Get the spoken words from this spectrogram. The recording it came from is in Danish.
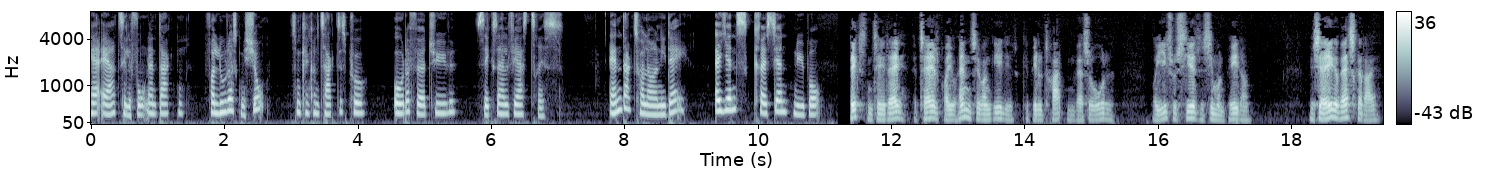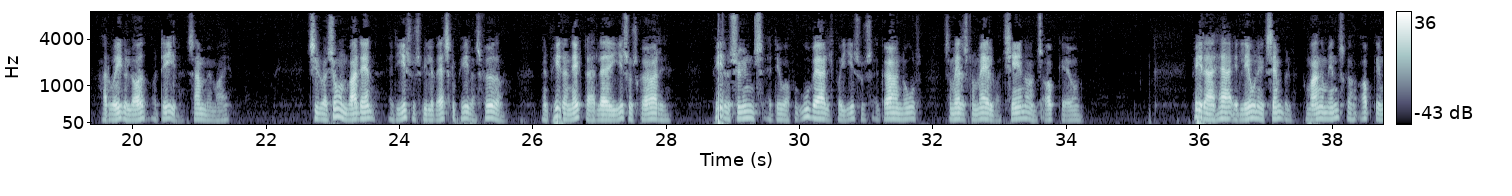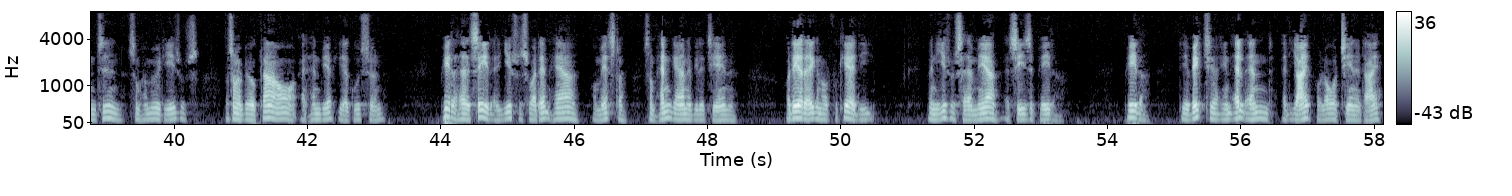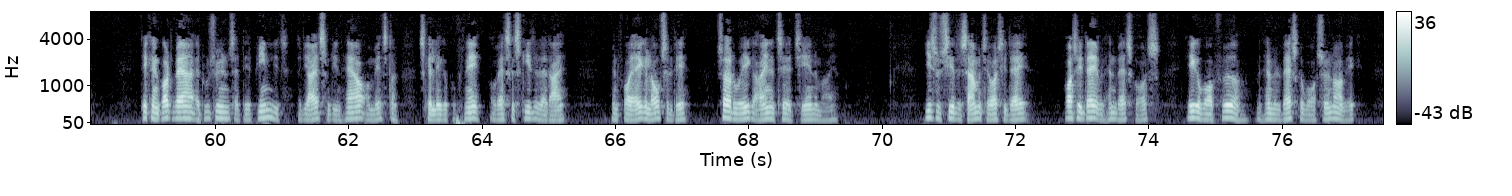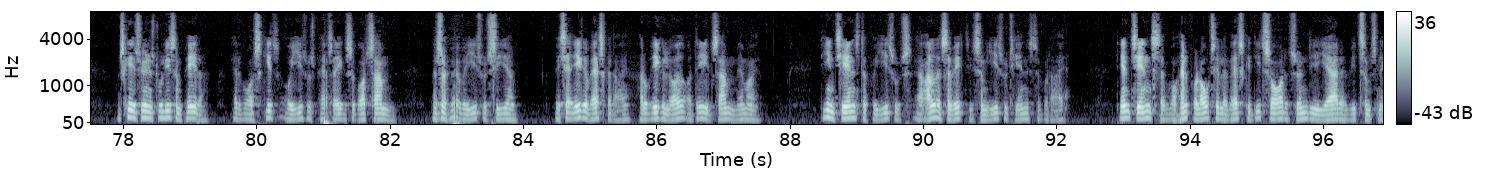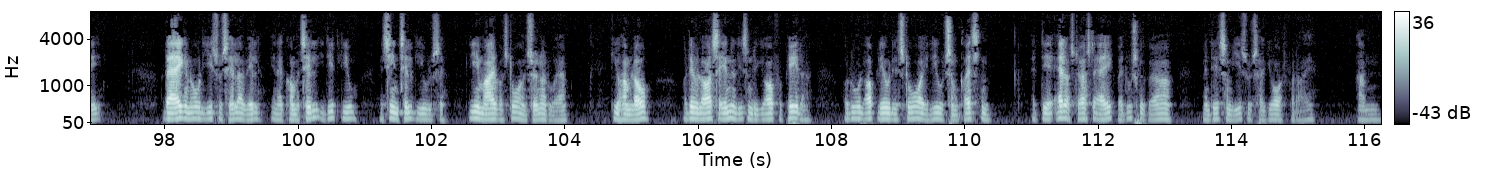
Her er telefonandagten fra Luthersk Mission, som kan kontaktes på 48 76 60. Andagtholderen i dag er Jens Christian Nyborg. Teksten til i dag er taget fra Johannes evangeliet, kapitel 13, vers 8, hvor Jesus siger til Simon Peter, Hvis jeg ikke vasker dig, har du ikke lod og del sammen med mig. Situationen var den, at Jesus ville vaske Peters fødder, men Peter nægter at lade Jesus gøre det. Peter synes, at det var for uværdigt for Jesus at gøre noget, som ellers normalt var tjenerens opgave. Peter er her et levende eksempel på mange mennesker op gennem tiden, som har mødt Jesus, og som er blevet klar over, at han virkelig er Guds søn. Peter havde set, at Jesus var den herre og mester, som han gerne ville tjene, og det er der ikke noget forkert i. Men Jesus havde mere at sige til Peter. Peter, det er vigtigere end alt andet, at jeg får lov at tjene dig. Det kan godt være, at du synes, at det er pinligt, at jeg som din herre og mester skal lægge på knæ og vaske skidtet af dig. Men får jeg ikke lov til det, så er du ikke egnet til at tjene mig. Jesus siger det samme til os i dag. Også i dag vil han vaske os. Ikke vores fødder, men han vil vaske vores sønder væk. Måske synes du ligesom Peter, at vores skidt og Jesus passer ikke så godt sammen. Men så hør, hvad Jesus siger. Hvis jeg ikke vasker dig, har du ikke lod og del sammen med mig. Din tjeneste for Jesus er aldrig så vigtig som Jesu tjeneste for dig. Den tjeneste, hvor han får lov til at vaske dit sorte, syndige hjerte hvidt som sne. Og der er ikke noget, Jesus heller vil, end at komme til i dit liv med sin tilgivelse, lige meget hvor stor en sønder du er. Giv ham lov, og det vil også ende, ligesom det gjorde for Peter, og du vil opleve det store i livet som kristen, at det allerstørste er ikke, hvad du skal gøre, men det, som Jesus har gjort for dig. Amen.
